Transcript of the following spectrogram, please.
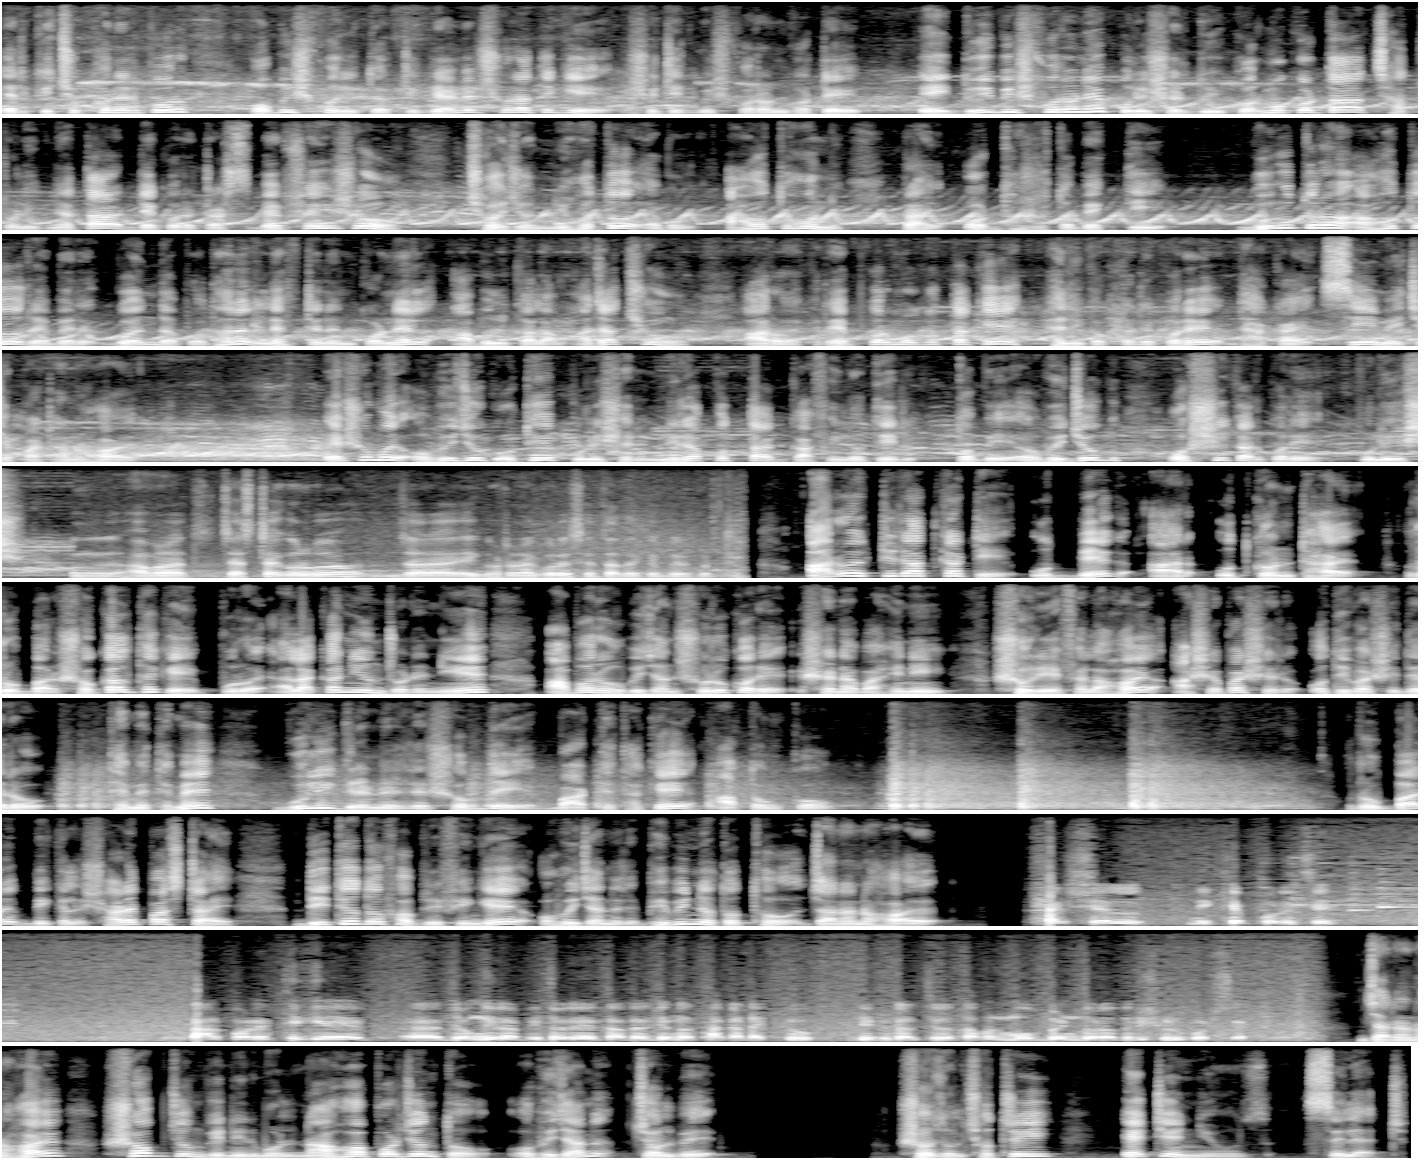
এর কিছুক্ষণের পর অবিস্ফোরিত একটি গ্রেনেড সরাতে গিয়ে সেটির বিস্ফোরণ ঘটে। এই দুই বিস্ফোরণে পুলিশের দুই কর্মকর্তা, ছাত্রলীগ নেতা ডেকোরেটার্স ব্যবসায়ী সহ ছয়জন নিহত এবং আহত হন প্রায় অর্ধশত ব্যক্তি। গুরুতর আহত র্যাবের গোয়েন্দা প্রধান লেফটেন্যান্ট কর্নেল আবুল কালাম আজাদ সহ আরও এক র্যাব কর্মকর্তাকে হেলিকপ্টারে করে ঢাকায় সিএমএইচে পাঠানো হয়। এ সময় অভিযোগ ওঠে পুলিশের নিরাপত্তা গাফিলতির তবে অভিযোগ অস্বীকার করে পুলিশ। আমরা চেষ্টা করব যারা এই ঘটনা করেছে তাদেরকে বের করতে। আরও একটি রাত কাটে উদ্বেগ আর উৎকণ্ঠায়। রোববার সকাল থেকে পুরো এলাকা নিয়ন্ত্রণে নিয়ে আবারও অভিযান শুরু করে সেনাবাহিনী। সরিয়ে ফেলা হয় আশেপাশের অধিবাসীদেরও। থেমে থেমে গুলি গ্রেনেডের শব্দে বাড়তে থাকে আতঙ্ক। রোববার বিকেল সাড়ে পাঁচটায় দ্বিতীয় দফা ব্রিফিংয়ে অভিযানের বিভিন্ন তথ্য জানানো হয়। নিক্ষেপ করেছি। তারপরের থেকে জঙ্গিরা ভিতরে তাদের জন্য থাকাটা একটু ডিফিকাল্ট ছিল। তখন মুভমেন্ট দৌড়াদৌড়ি শুরু করছে। জানানো হয়, সব জঙ্গি নির্মূল না হওয়া পর্যন্ত অভিযান চলবে। Sajal Chhatri ATN news Sylhet.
